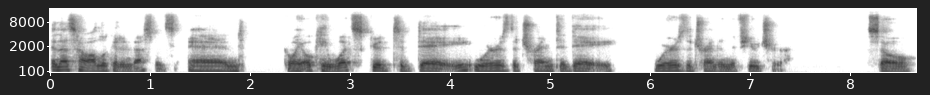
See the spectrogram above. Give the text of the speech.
and that's how I'll look at investments and going, okay, what's good today? Where is the trend today? Where is the trend in the future? So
